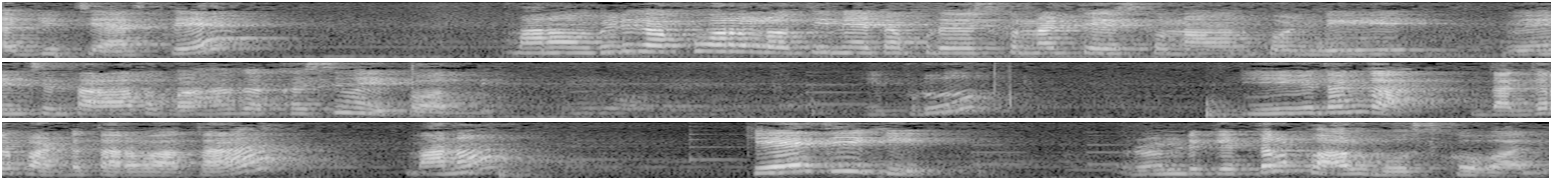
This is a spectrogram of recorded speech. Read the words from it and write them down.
తగ్గించేస్తే. మనం విడిగా కూరలో తినేటప్పుడు వేసుకున్నట్టు వేసుకున్నాం అనుకోండి వేయించిన తర్వాత బాగా కసిం అయిపోద్ది ఇప్పుడు ఈ విధంగా దగ్గర పడ్డ తర్వాత మనం కేజీకి రెండు గిద్దలు పాలు పోసుకోవాలి.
